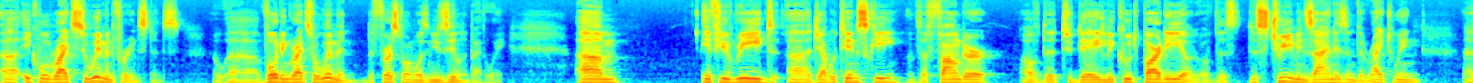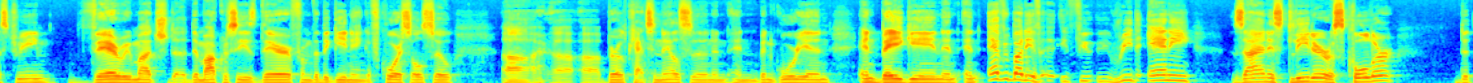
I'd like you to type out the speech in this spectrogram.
uh, equal rights to women, for instance, uh, voting rights for women. The first one was New Zealand, by the way. Um, if you read uh, Jabotinsky, the founder of the today Likud party, of, of the, the stream in Zionism, the right wing uh, stream, very much democracy is there from the beginning. Of course, also uh, uh, uh, Berl Katznelson and, and Ben Gurion and Begin and, and everybody. If, if you you read any Zionist leader or scholar, the,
